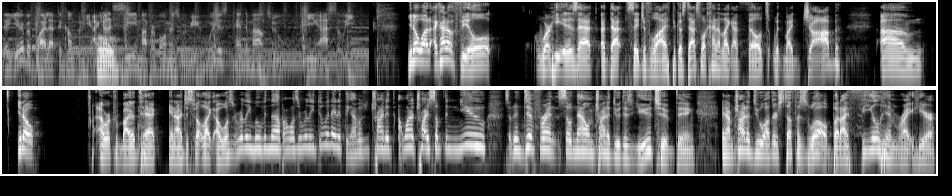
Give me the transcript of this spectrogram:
the year before I left the company, I got a C in my performance review, which is tantamount to being asked to leave. You know what? I kind of feel where he is at at that stage of life because that's what kind of like I felt with my job. Um, you know, I work for biotech and I just felt like I wasn't really moving up. I wasn't really doing anything. I was trying to I want to try something new, something different. So now I'm trying to do this YouTube thing and I'm trying to do other stuff as well, but I feel him right here.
